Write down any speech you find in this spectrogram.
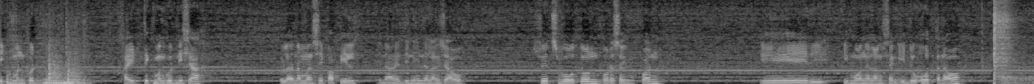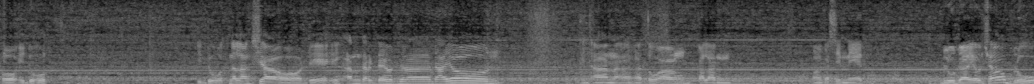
tech man kod high-tech man ni siya. Wala naman si papel. Inani din na lang siya oh. Switch button para sa kwan. I, imo na lang siyang iduot ano oh. Oh, iduot. Iduot na lang siya oh. De ing under dayon dayon. Inana ang ato ang kalan mga kasinet. Blue dayon siya oh, blue.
